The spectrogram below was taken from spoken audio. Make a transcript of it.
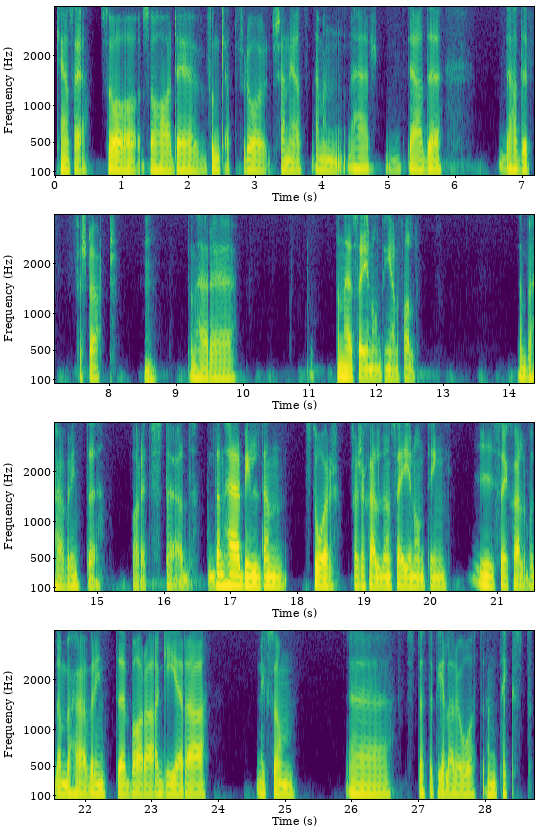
kan jag säga, så, så har det funkat. För då känner jag att nej men, det här det hade, det hade förstört. Mm. Den, här är, den här säger någonting i alla fall. Den behöver inte vara ett stöd. Den här bilden står för sig själv, den säger någonting i sig själv och den behöver inte bara agera liksom eh, stöttepelare åt en text.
